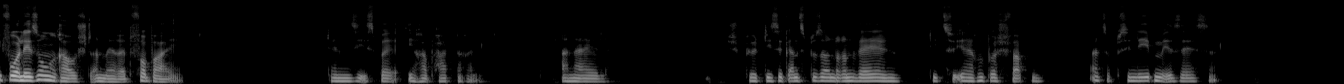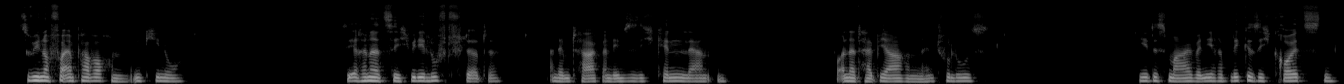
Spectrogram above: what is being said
Die Vorlesung rauscht an Merit vorbei. Denn sie ist bei ihrer Partnerin, Anael. Spürt diese ganz besonderen Wellen, die zu ihr herüberschwappen, als ob sie neben ihr säße. So wie noch vor ein paar Wochen im Kino. Sie erinnert sich, wie die Luft flirrte, an dem Tag, an dem sie sich kennenlernten. Vor anderthalb Jahren in Toulouse. Jedes Mal, wenn ihre Blicke sich kreuzten,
